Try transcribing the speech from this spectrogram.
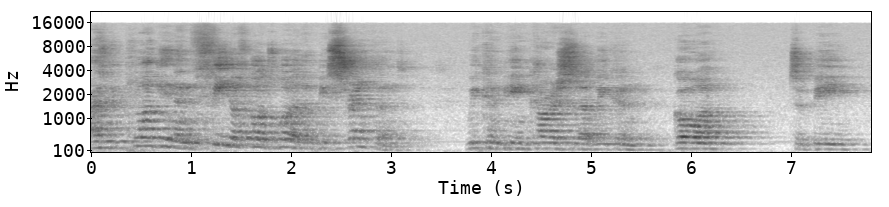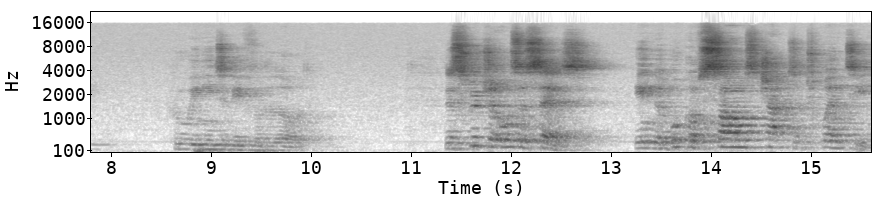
as we plug in and feed off God's word and be strengthened, we can be encouraged so that we can go on to be who we need to be for the Lord. The scripture also says in the book of Psalms, chapter 20,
